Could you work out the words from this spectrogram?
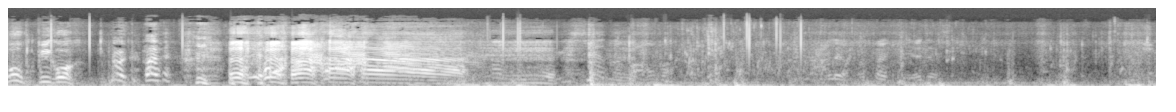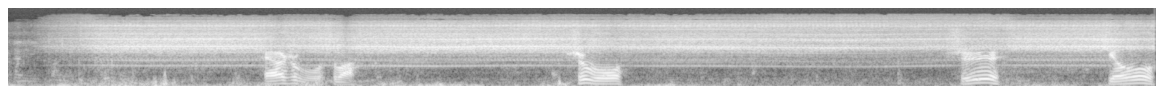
哦，逼过。还二十五是吧？十五、十、九，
